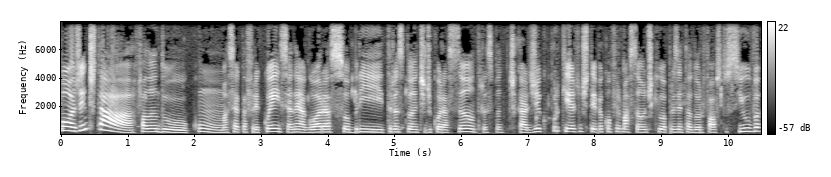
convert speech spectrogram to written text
Bom, a gente está falando com uma certa frequência, né, agora sobre transplante de coração, transplante cardíaco, porque a gente teve a confirmação de que o apresentador Fausto Silva,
